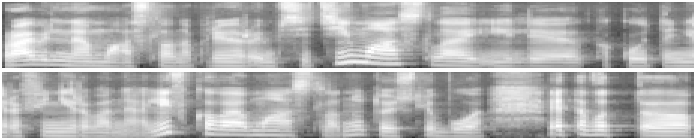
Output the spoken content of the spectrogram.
правильное масло, например, MCT масло или какое-то нерафинированное оливковое масло, ну, то есть любое. Это вот э,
